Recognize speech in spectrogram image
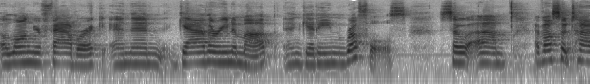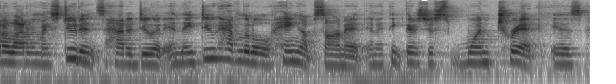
along your fabric and then gathering them up and getting ruffles. So um, I've also taught a lot of my students how to do it and they do have little hang-ups on it and I think there's just one trick is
